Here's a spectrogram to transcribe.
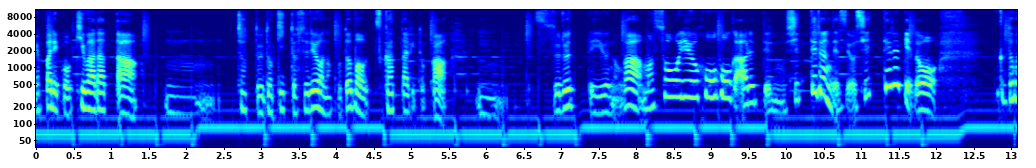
やっぱりこう際立った、うん、ちょっとドキッとするような言葉を使ったりとか、うん、するっていうのが、まあ、そういう方法があるっていうのも知ってるんですよ知ってるけどなんかど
